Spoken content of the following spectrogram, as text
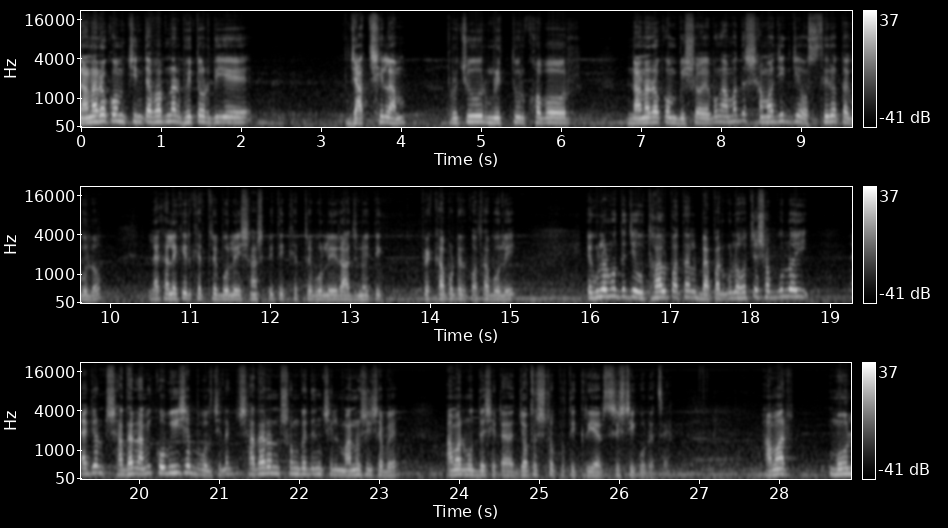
নানা রকম চিন্তাভাবনার ভিতর দিয়ে যাচ্ছিলাম, প্রচুর মৃত্যুর খবর নানা রকম বিষয় এবং আমাদের সামাজিক যে অস্থিরতাগুলো, লেখালেখির ক্ষেত্রে বলি, সাংস্কৃতিক ক্ষেত্রে বলি, রাজনৈতিক প্রেক্ষাপটের কথা বলি এগুলোর মধ্যে যে উথাল পাতাল ব্যাপারগুলো হচ্ছে সবগুলোই একজন সাধারণ, আমি কবি হিসেবে বলছি না সাধারণ সংবেদনশীল মানুষ হিসেবে আমার মধ্যে সেটা যথেষ্ট প্রতিক্রিয়ার সৃষ্টি করেছে। আমার মূল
